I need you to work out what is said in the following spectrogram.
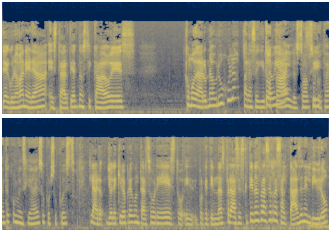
De alguna manera, estar diagnosticado es como dar una brújula para seguir la vida. Total, estoy ¿Sí? absolutamente convencida de eso, por supuesto. Claro, yo le quiero preguntar sobre esto, eh, porque tiene unas frases, que tiene unas frases resaltadas en el libro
